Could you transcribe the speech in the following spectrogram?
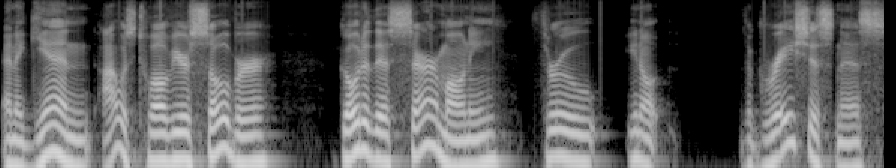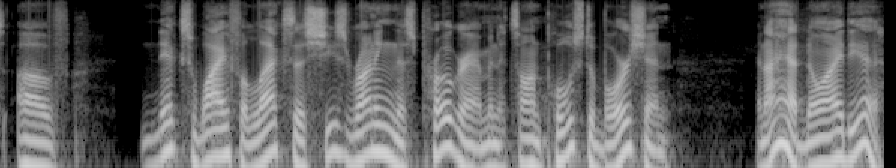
and again, I was 12 years sober, go to this ceremony through, you know, the graciousness of Nick's wife, Alexis. She's running this program and it's on post abortion. And I had no idea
